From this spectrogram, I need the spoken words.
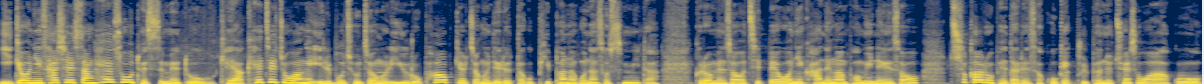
이견이 사실상 해소됐음에도 계약 해지 조항의 일부 조정을 이유로 파업 결정을 내렸다고 비판하고 나섰습니다. 그러면서 집배원이 가능한 범위 내에서 추가로 배달해서 고객 불편을 최소화하고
